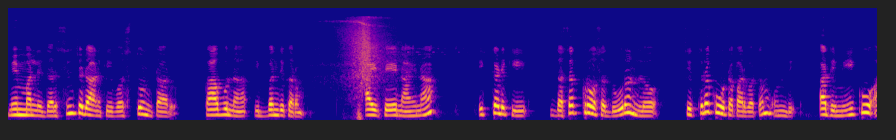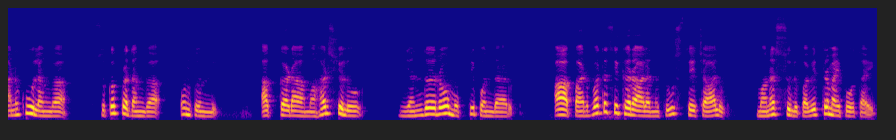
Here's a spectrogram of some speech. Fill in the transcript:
మిమ్మల్ని దర్శించడానికి వస్తుంటారు. కావున ఇబ్బందికరం. అయితే నాయనా ఇక్కడికి దశక్రోశ దూరంలో చిత్రకూట పర్వతం ఉంది. అది మీకు అనుకూలంగా సుఖప్రదంగా ఉంటుంది. అక్కడ మహర్షులు ఎందరో ముక్తి పొందారు. ఆ పర్వత శిఖరాలను చూస్తే చాలు మనస్సులు పవిత్రమైపోతాయి.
